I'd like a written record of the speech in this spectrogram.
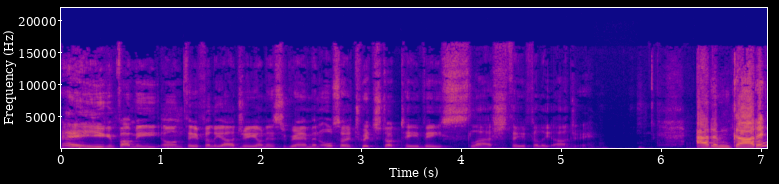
Hey, you can find me on TheofiliRG on Instagram and also twitch.tv slash TheofiliRG. Adam Garden,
